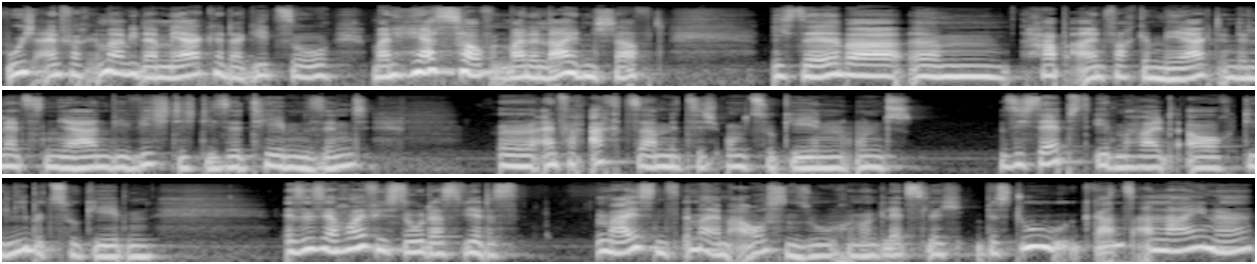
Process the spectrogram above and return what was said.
wo ich einfach immer wieder merke, da geht so mein Herz auf und meine Leidenschaft. ich selber ähm, habe einfach gemerkt in den letzten Jahren, wie wichtig diese Themen sind, äh, einfach achtsam mit sich umzugehen und sich selbst eben halt auch die Liebe zu geben. Es ist ja häufig so, dass wir das meistens immer im Außen suchen und letztlich bist du ganz alleine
